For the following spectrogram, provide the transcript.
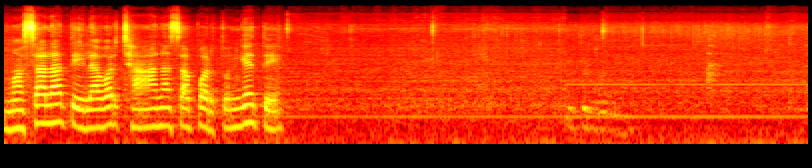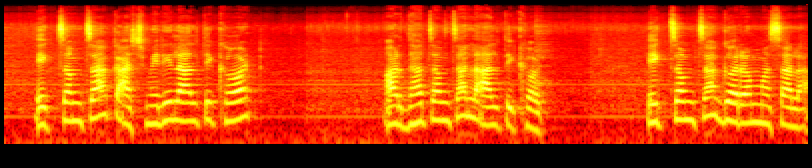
मसाला तेलावर छान असा परतून घेते. एक चमचा काश्मीरी लाल तिखट अर्धा चमचा लाल तिखट. एक चमचा गरम मसाला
